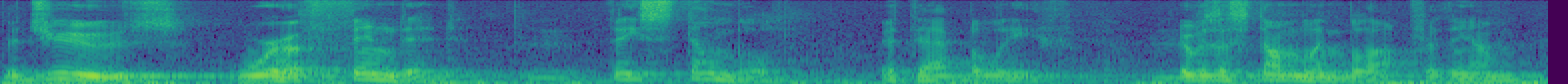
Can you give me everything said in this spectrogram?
The Jews were offended. They stumbled at that belief. It was a stumbling block for them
